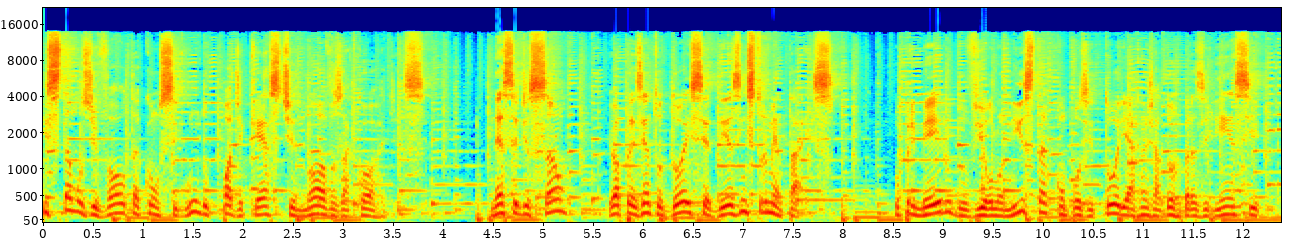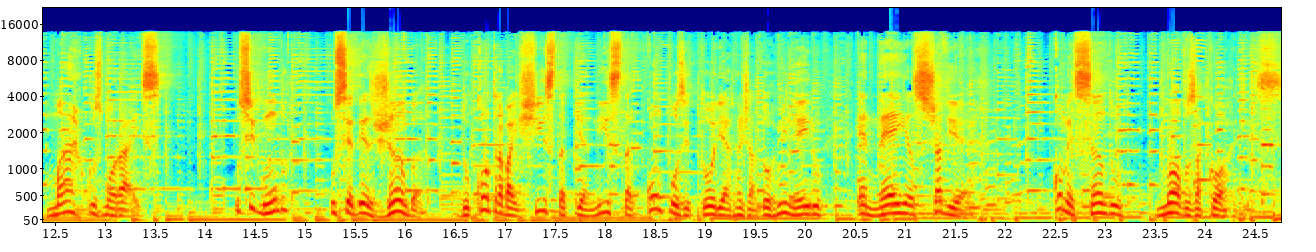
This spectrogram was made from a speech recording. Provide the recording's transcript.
Estamos de volta com o segundo podcast Novos Acordes. Nessa edição, eu apresento dois CDs instrumentais. O primeiro do violonista, compositor e arranjador brasiliense Marcos Moraes o segundo, o CD Jamba, do contrabaixista, pianista, compositor e arranjador mineiro Enéas Xavier. Começando novos acordes.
